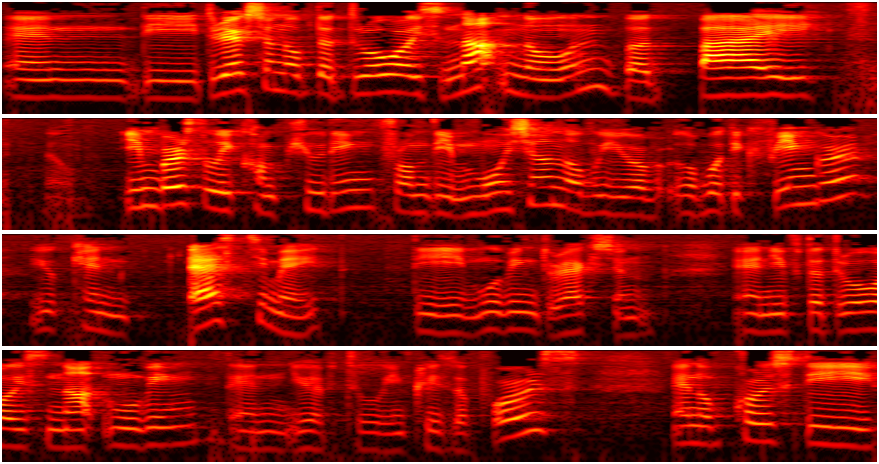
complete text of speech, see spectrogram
And the direction of the drawer is not known, but by you know, inversely computing from the motion of your robotic finger, you can estimate the moving direction. And if the drawer is not moving, then you have to increase the force. And of course, the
